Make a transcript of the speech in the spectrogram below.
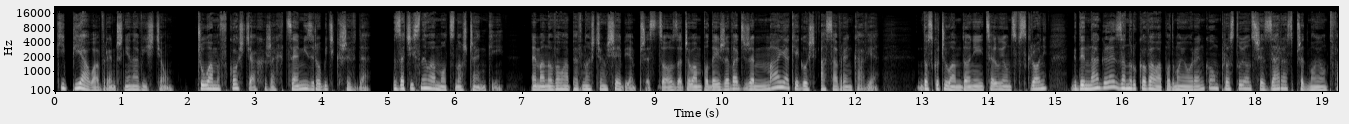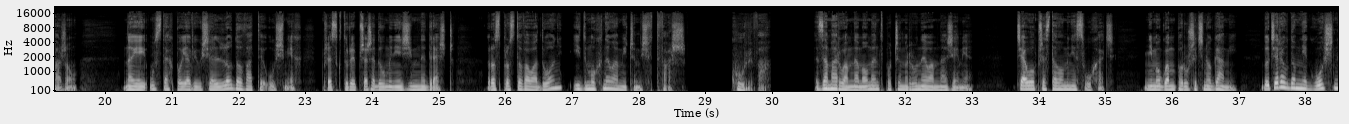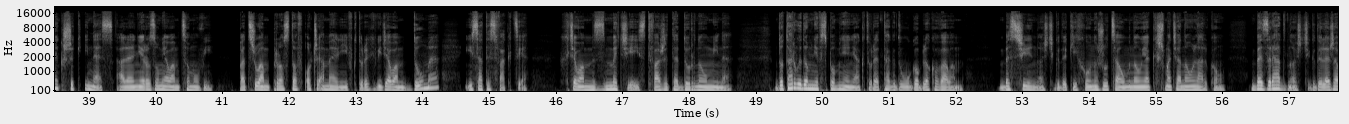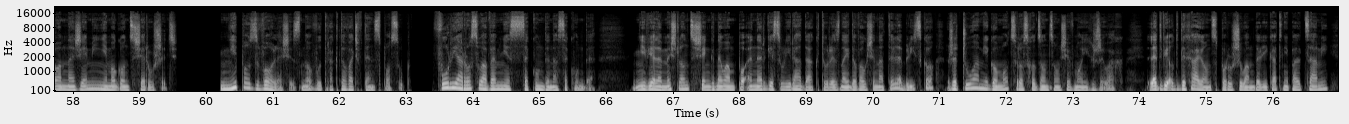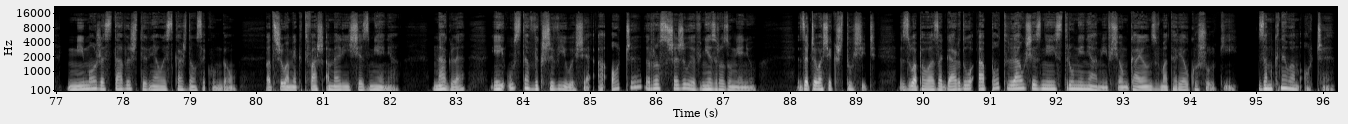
Kipiała wręcz nienawiścią. Czułam w kościach, że chce mi zrobić krzywdę. Zacisnęła mocno szczęki. Emanowała pewnością siebie, przez co zaczęłam podejrzewać, że ma jakiegoś asa w rękawie. Doskoczyłam do niej, celując w skroń, gdy nagle zanurkowała pod moją ręką, prostując się zaraz przed moją twarzą. Na jej ustach pojawił się lodowaty uśmiech, przez który przeszedł mnie zimny dreszcz. Rozprostowała dłoń i dmuchnęła mi czymś w twarz. Kurwa. Zamarłam na moment, po czym runęłam na ziemię. Ciało przestało mnie słuchać. Nie mogłam poruszyć nogami. Docierał do mnie głośny krzyk Ines, ale nie rozumiałam, co mówi. Patrzyłam prosto w oczy Amelii, w których widziałam dumę i satysfakcję. Chciałam zmyć jej z twarzy tę durną minę. Dotarły do mnie wspomnienia, które tak długo blokowałam. Bezsilność, gdy Kichun rzucał mną jak szmacianą lalką. Bezradność, gdy leżałam na ziemi, nie mogąc się ruszyć. Nie pozwolę się znowu traktować w ten sposób. Furia rosła we mnie z sekundy na sekundę. Niewiele myśląc, sięgnęłam po energię Sulirada, który znajdował się na tyle blisko, że czułam jego moc rozchodzącą się w moich żyłach. Ledwie oddychając, poruszyłam delikatnie palcami, mimo że stawy sztywniały z każdą sekundą. Patrzyłam, jak twarz Amelii się zmienia. Nagle jej usta wykrzywiły się, a oczy rozszerzyły w niezrozumieniu. Zaczęła się krztusić. Złapała za gardło, a pot lał się z niej strumieniami, wsiąkając w materiał koszulki. Zamknęłam oczy.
